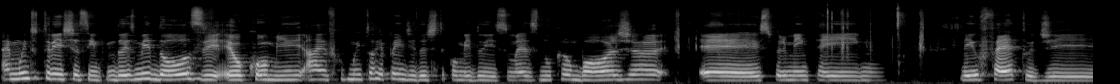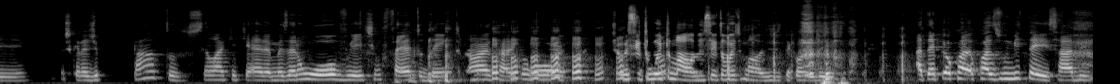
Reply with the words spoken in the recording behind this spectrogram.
é muito triste, assim. Em 2012 eu comi. Ai, eu fico muito arrependida de ter comido isso, mas no Camboja é, eu experimentei meio feto de. Acho que era de pato, sei lá o que que era, mas era um ovo e aí tinha um feto dentro. Ai, cara, que horror. Eu me sinto muito mal, me sinto muito mal de ter comido isso. Até porque eu quase vomitei, sabe?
